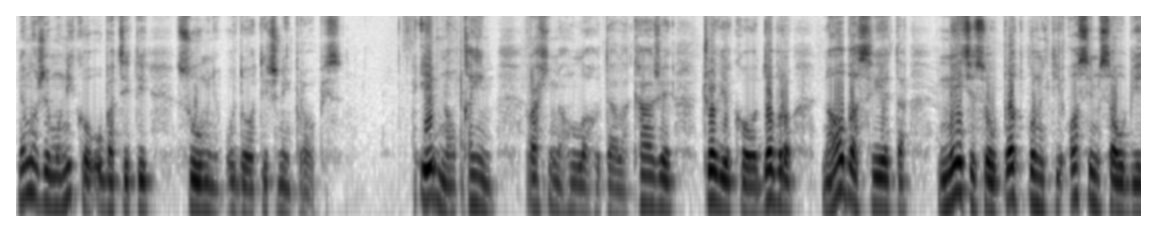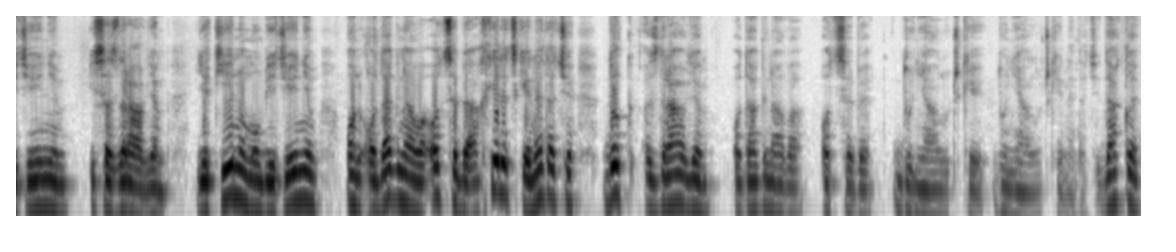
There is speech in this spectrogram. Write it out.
ne može mu niko ubaciti sumnju u dotični propis. Ibn Qayyim, rahimahullahu ta'ala, kaže čovjekovo dobro na oba svijeta neće se upotpuniti osim sa ubjeđenjem i sa zdravljem. Jekinom ubjeđenjem on odagnava od sebe ahiretske nedaće dok zdravljem odagnava od sebe dunjalučke, dunjalučke nedaće. Dakle,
